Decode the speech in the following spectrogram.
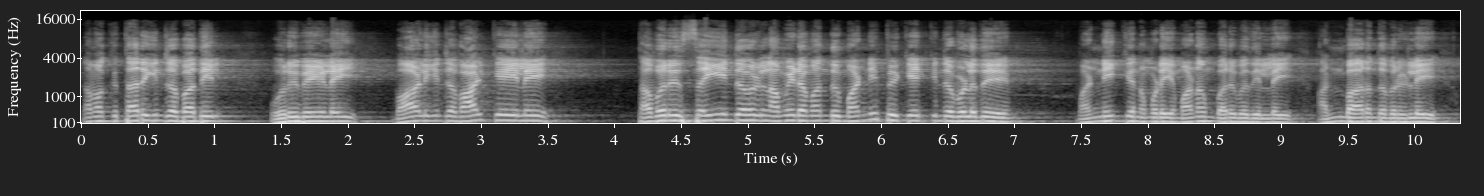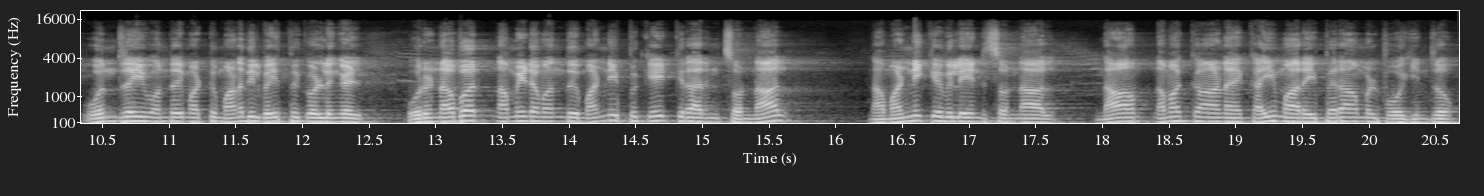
நமக்கு தருகின்ற பதில். ஒருவேளை வாழ்கின்ற வாழ்க்கையிலே தவறு செய்கின்றவர்கள் நம்மிடம் வந்து மன்னிப்பு கேட்கின்ற பொழுது மன்னிக்க நம்முடைய மனம் வருவதில்லை. அன்பார்ந்தவர்களே ஒன்றை ஒன்றை மட்டும் மனதில் வைத்துக் கொள்ளுங்கள். ஒரு நபர் நம்மிடம் வந்து மன்னிப்பு கேட்கிறார் என்று சொன்னால் நாம் மன்னிக்கவில்லை என்று சொன்னால் நாம் நமக்கான கைமாறை பெறாமல் போகின்றோம்.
